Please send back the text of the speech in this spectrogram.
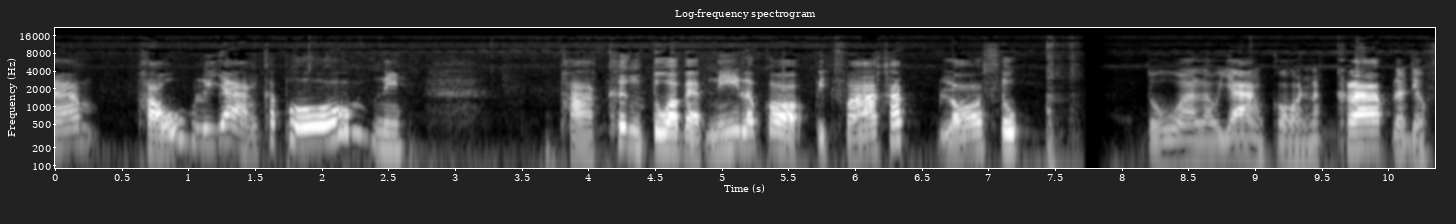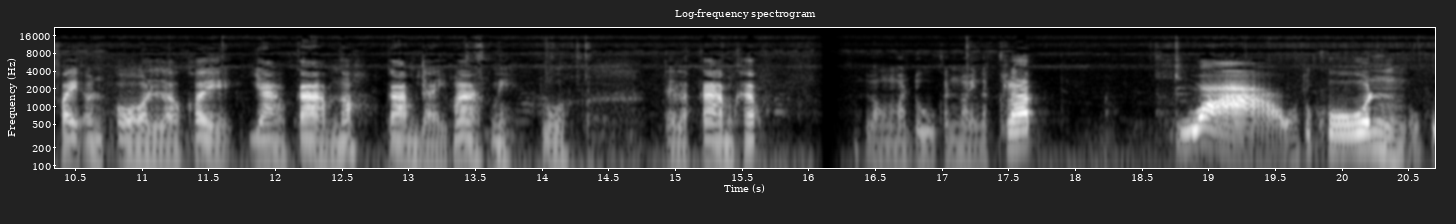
น้ำ เผาหรือย่างครับผมนี่ผ่าครึ่งตัวแบบนี้แล้วก็ปิดฝาครับรอสุก ตัวเราย่างก่อนนะครับ แล้วเดี๋ยวไฟอ่อนๆแล้วค่อยย่างกล้ามเนาะกล้ามใหญ่มากนี่ดูแต่ละกล้ามครับ ลองมาดูกันหน่อยนะครับ ว้าวทุกคนโอ้โห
